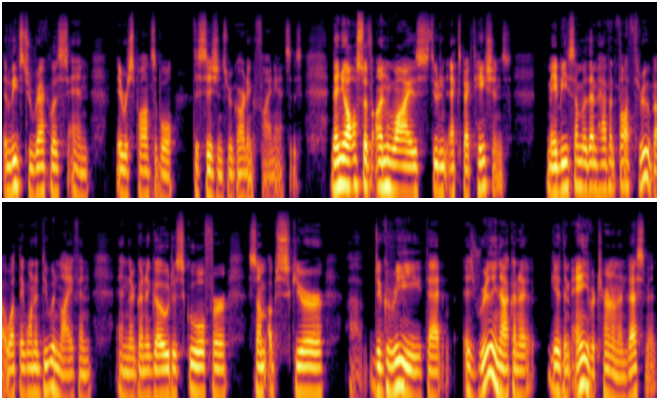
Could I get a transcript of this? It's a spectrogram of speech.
it leads to reckless and irresponsible decisions regarding finances. Then you also have unwise student expectations. Maybe some of them haven't thought through about what they want to do in life and, and they're going to go to school for some obscure uh, degree that is really not going to give them any return on investment.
